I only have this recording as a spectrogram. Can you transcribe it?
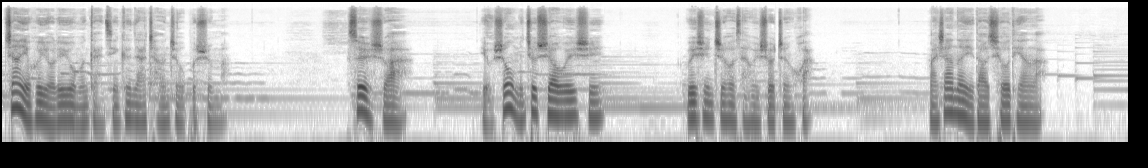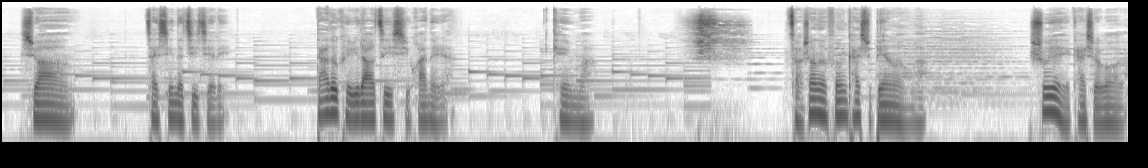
这样也会有利于我们感情更加长久，不是吗？所以说啊，有时候我们就需要微醺，微醺之后才会说真话。马上呢，也到秋天了。希望在新的季节里，大家都可以遇到自己喜欢的人，可以吗？早上的风开始变冷了，树叶也开始落了。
